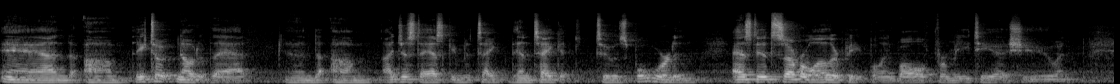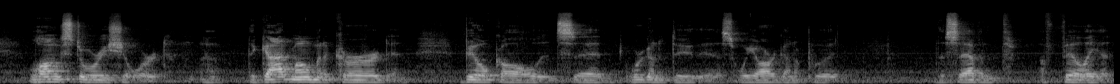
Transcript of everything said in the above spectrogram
And um, he took note of that. And um, I just asked him to take, then take it to his board, and as did several other people involved from ETSU. And long story short, uh, the God moment occurred, and Bill called and said, We're going to do this. We are going to put the seventh affiliate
